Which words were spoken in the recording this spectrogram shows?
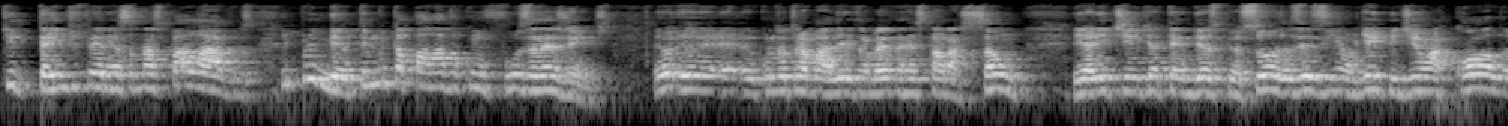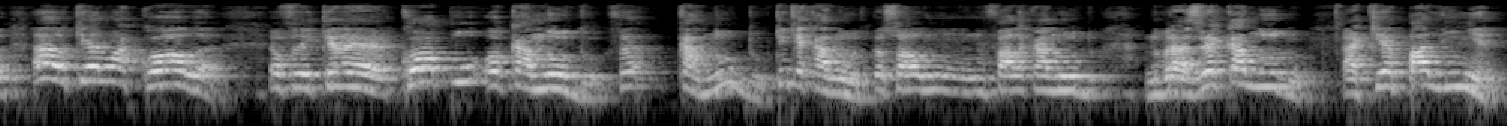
que tem diferença nas palavras. E primeiro, tem muita palavra confusa, né, gente? Eu, eu, eu, quando eu trabalhei, trabalhei na restauração, e aí tinha que atender as pessoas, às vezes alguém pedia uma cola. Ah, eu quero uma cola. Eu falei, quer copo ou canudo? Falei, canudo? O que é canudo? O pessoal não, não fala canudo. No Brasil é canudo, aqui é palinha.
